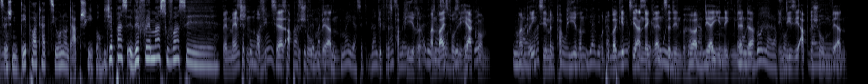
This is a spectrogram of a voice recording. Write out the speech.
zwischen Deportation und Abschiebung? Wenn Menschen offiziell abgeschoben werden, gibt es Papiere. Man weiß, wo sie herkommen. Man bringt sie mit Papieren und übergibt sie an der Grenze den Behörden derjenigen Länder, in die sie abgeschoben werden.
